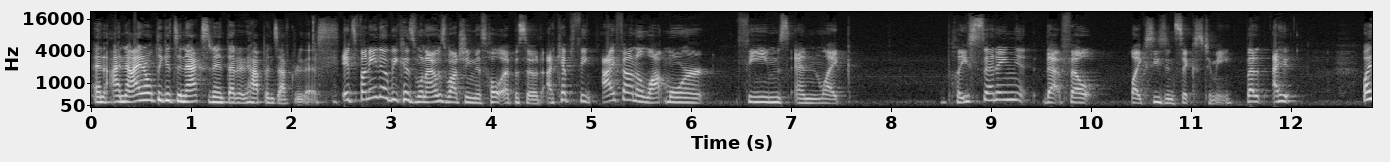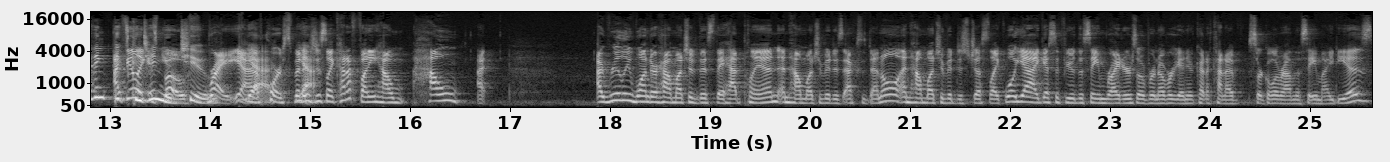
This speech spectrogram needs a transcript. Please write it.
and and I don't think it's an accident that it happens after this. It's funny though because when I was watching this whole episode, I kept think I found a lot more themes and like place setting that felt like season six to me. But I, well, I think I feel like it's both. too, right? Yeah, yeah, of course. But yeah. it's just like kind of funny how how I, I really wonder how much of this they had planned and how much of it is accidental and how much of it is just like, well, yeah, I guess if you're the same writers over and over again, you're kind of kind of circle around the same ideas.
